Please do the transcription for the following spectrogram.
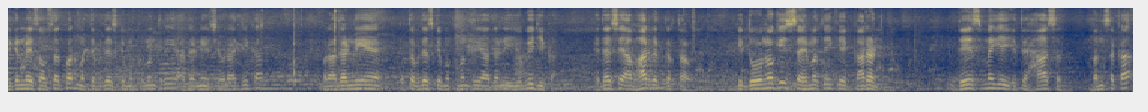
लेकिन मैं इस अवसर पर मध्य प्रदेश के मुख्यमंत्री आदरणीय शिवराज जी का और आदरणीय उत्तर प्रदेश के मुख्यमंत्री आदरणीय योगी जी का इधर से आभार व्यक्त करता हूँ कि दोनों की सहमति के कारण देश में ये इतिहास बन सका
